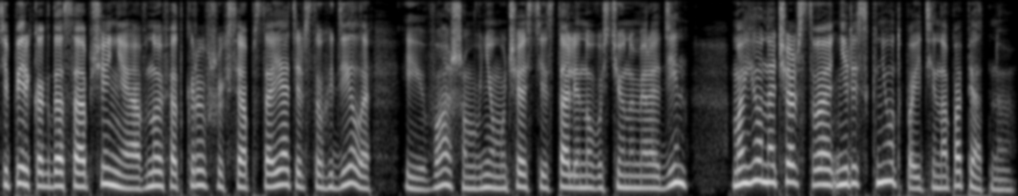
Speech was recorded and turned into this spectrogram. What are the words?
Теперь, когда сообщения о вновь открывшихся обстоятельствах дела и вашем в нем участии стали новостью номер один, мое начальство не рискнет пойти на попятную.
